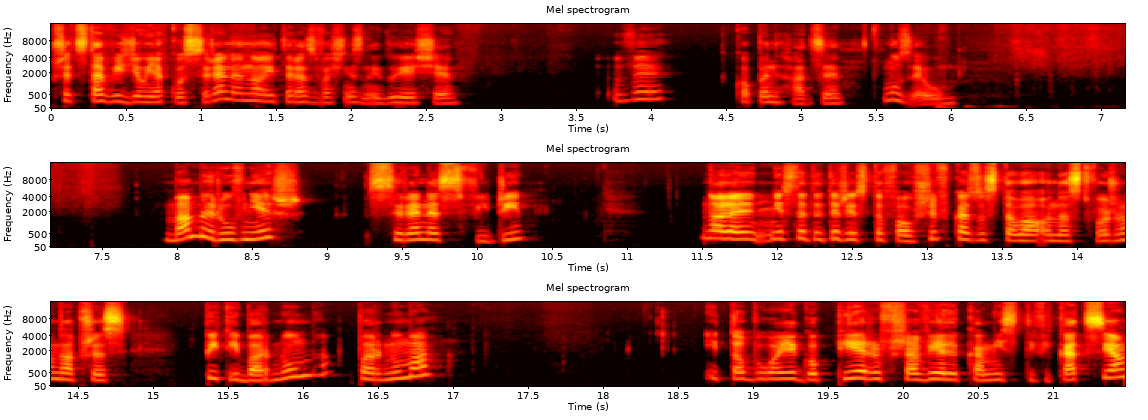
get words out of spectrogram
przedstawić ją jako syrenę, no i teraz właśnie znajduje się w Kopenhadze w muzeum. Mamy również syrenę z Fidżi, no ale niestety też jest to fałszywka. Została ona stworzona przez Pity Barnum, Barnuma i to była jego pierwsza wielka mistyfikacja,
